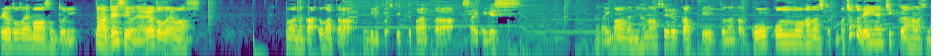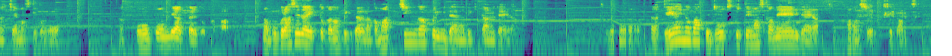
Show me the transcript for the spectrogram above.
ありがとうございます、本当に。あ、ですよね。ありがとうございます。まあなんか、よかったら、のんびりとしていってもらったら幸いです。なんか今何話せるかっていうと、なんか合コンの話とか、まあちょっと恋愛チックな話になっちゃいますけども、合コンであったりとか、まあ、僕ら世代とかなってきたらなんかマッチングアプリみたいなのができたみたいな。その、なんか出会いのバッグどう作ってますかねみたいな話をしてたんですけど。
